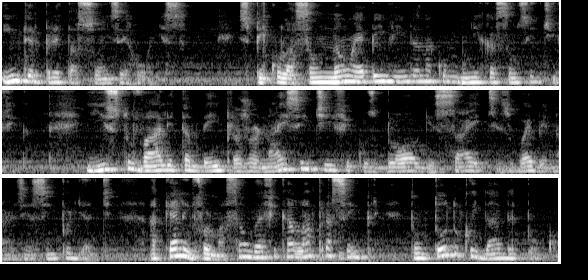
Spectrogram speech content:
interpretações errôneas. Especulação não é bem-vinda na comunicação científica. E isto vale também para jornais científicos, blogs, sites, webinars e assim por diante. Aquela informação vai ficar lá para sempre. Então, todo cuidado é pouco.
